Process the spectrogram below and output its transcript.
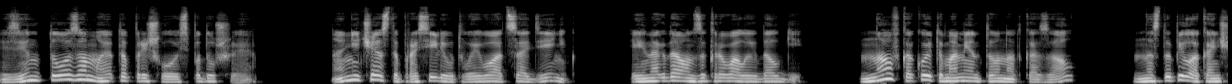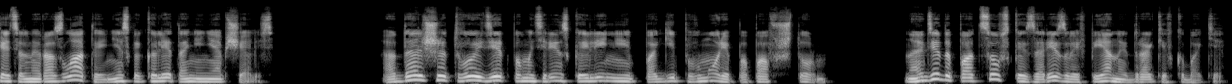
Зентозам это пришлось по душе. Они часто просили у твоего отца денег, и иногда он закрывал их долги. Но в какой-то момент он отказал, наступил окончательный разлад, и несколько лет они не общались. А дальше твой дед по материнской линии погиб в море, попав в шторм. На деда по отцовской зарезали в пьяной драке в кабаке.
